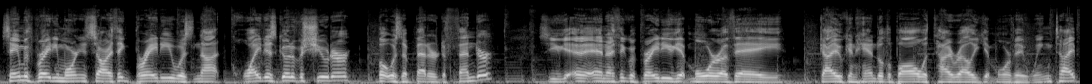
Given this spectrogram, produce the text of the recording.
Same with Brady Morningstar. I think Brady was not quite as good of a shooter, but was a better defender. So you get, and I think with Brady, you get more of a guy who can handle the ball. With Tyrel, you get more of a wing type.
